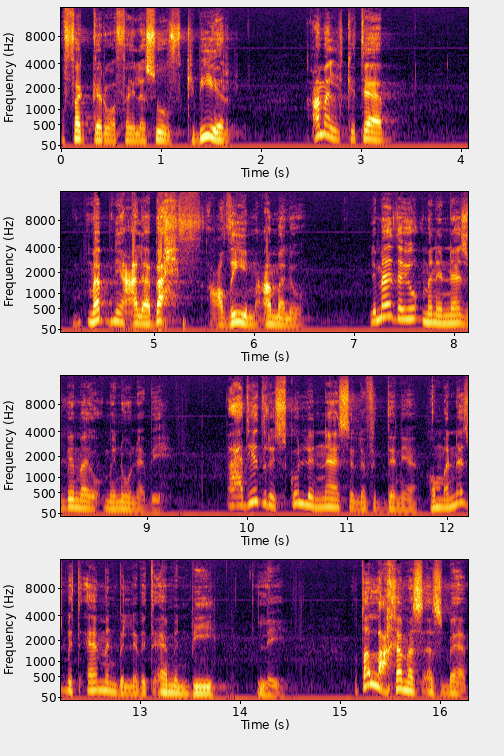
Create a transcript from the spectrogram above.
مفكر وفيلسوف كبير عمل كتاب مبني على بحث عظيم عمله. لماذا يؤمن الناس بما يؤمنون به؟ قاعد يدرس كل الناس اللي في الدنيا. هم الناس بتآمن باللي بتآمن بيه. ليه؟ وطلع خمس أسباب.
